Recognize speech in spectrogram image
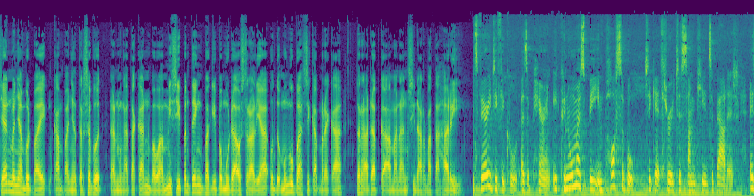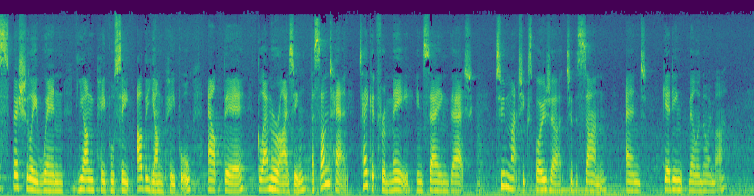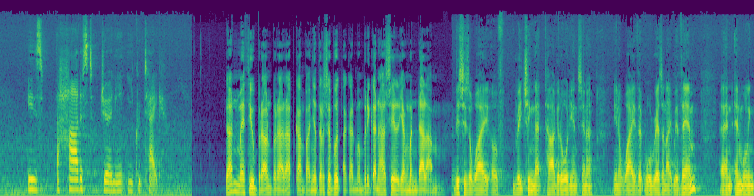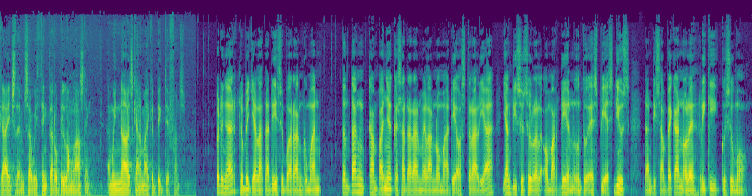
Jen menyambut baik kampanye tersebut dan mengatakan bahwa misi penting bagi pemuda Australia untuk mengubah sikap mereka terhadap keamanan sinar matahari. It's very difficult as a parent. It can almost be impossible to get through to some kids about it, especially when young people see other young people out there glamorizing a suntan. Take it from me in saying that too much exposure to the sun and getting melanoma is the hardest journey you could take. Dan Matthew Brown berharap kampanye tersebut akan memberikan hasil yang mendalam. This is a way of reaching that target audience in a in a way that will resonate with them and and will engage them. So we think that'll be long lasting, and we know it's going to make a big difference. Pendengar, demikianlah tadi sebuah rangkuman tentang kampanye kesadaran melanoma di Australia yang disusul oleh Omar Dean untuk SBS News dan disampaikan oleh Ricky Kusumo.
